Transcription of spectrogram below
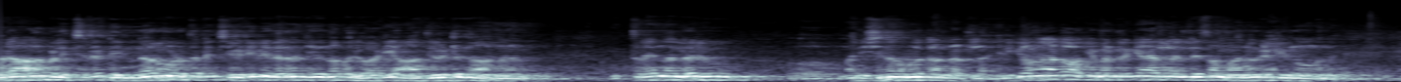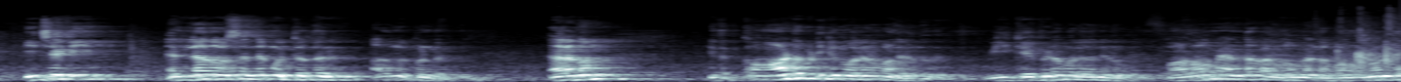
ഒരാൾ വിളിച്ചിട്ട് ഡിന്നർ കൊടുത്തിട്ട് ചെടി വിതരണം ചെയ്യുന്ന പരിപാടി ആദ്യമായിട്ട് കാണുകയാണ്. ഇത്രയും നല്ലൊരു മനുഷ്യനെ നമ്മൾ കണ്ടിട്ടില്ല. എനിക്ക് തോന്നുന്നു ആ ഡോക്യുമെന്ററിക്ക് അയർലൻഡിൽ സമ്മാനം കിട്ടിയെന്ന് തോന്നുന്നു. ഈ ചെടി എല്ലാ ദിവസവും എന്റെ മുറ്റത്ത് അത് നിൽപ്പുണ്ട് കാരണം ഇത് കാട് പിടിക്കുന്ന പോലെയാണ് വളരുന്നത്. വി കെ പിയുടെ പോലെ തന്നെയാണ്. വളവും വേണ്ട വെള്ളവും വേണ്ട. വളം കൊണ്ടേ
